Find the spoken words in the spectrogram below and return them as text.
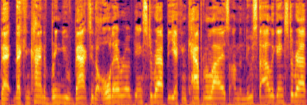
that that can kind of bring you back to the old era of gangster rap, but yet can capitalize on the new style of gangster rap.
